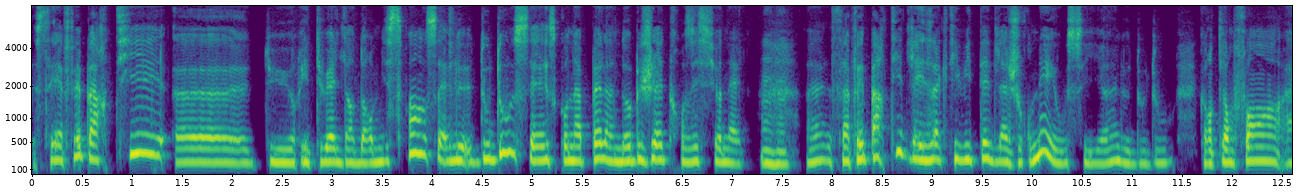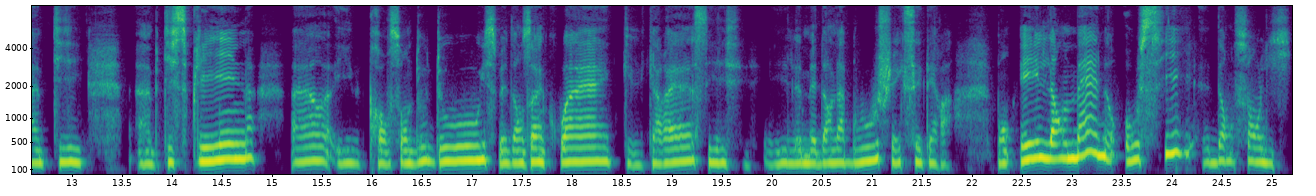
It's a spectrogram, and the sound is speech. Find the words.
ça fait partie euh, du rituel d'endormissement. Le doudou, c'est ce qu'on appelle un objet transitionnel. Mmh hein, ça fait partie des activités de la journée aussi, hein, le doudou. Quand l'enfant a un petit, un petit spleen, Hein, il prend son doudou, il se met dans un coin, il caresse, il, le met dans la bouche, etc. Bon, et il l'emmène aussi dans son lit.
